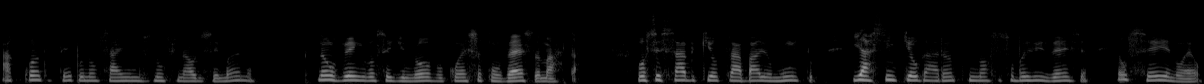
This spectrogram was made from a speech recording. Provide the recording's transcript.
há quanto tempo não saímos no final de semana? Não venho você de novo com essa conversa, Marta. Você sabe que eu trabalho muito e assim que eu garanto nossa sobrevivência. Eu sei, Noel.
